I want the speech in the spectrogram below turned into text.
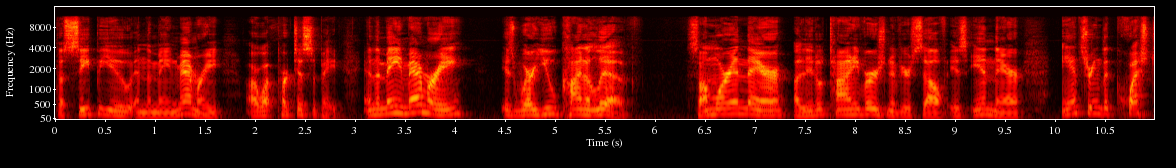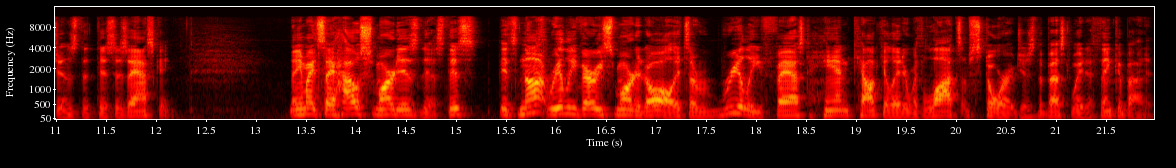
the CPU and the main memory, are what participate. And the main memory is where you kind of live. Somewhere in there, a little tiny version of yourself is in there answering the questions that this is asking. Now you might say, how smart is this? This it's not really very smart at all. It's a really fast hand calculator with lots of storage is the best way to think about it.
